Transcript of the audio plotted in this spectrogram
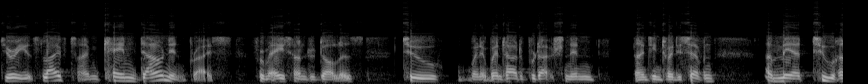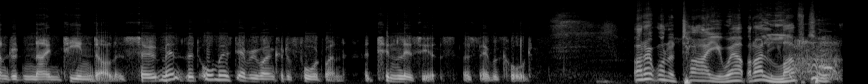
during its lifetime, came down in price from $800 to, when it went out of production in 1927, a mere $219. So it meant that almost everyone could afford one, a Tin Lizzies, as they were called. I don't want to tire you out, but I love to,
